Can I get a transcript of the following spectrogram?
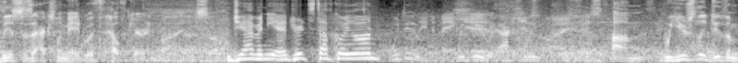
this is actually made with healthcare in mind. So Do you have any Android stuff going on? we do. We do actually. Um, we usually do them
